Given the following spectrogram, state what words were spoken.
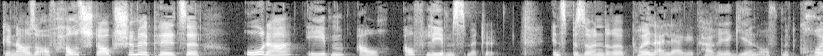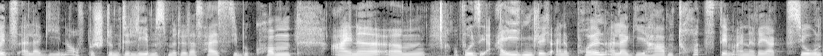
genauso auf Hausstaub, Schimmelpilze oder eben auch auf Lebensmittel. Insbesondere Pollenallergiker reagieren oft mit Kreuzallergien auf bestimmte Lebensmittel. Das heißt, sie bekommen eine, ähm, obwohl sie eigentlich eine Pollenallergie haben, trotzdem eine Reaktion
